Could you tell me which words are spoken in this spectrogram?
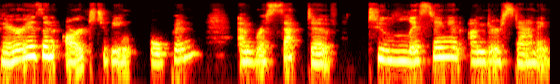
There is an art to being open and receptive to listening and understanding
